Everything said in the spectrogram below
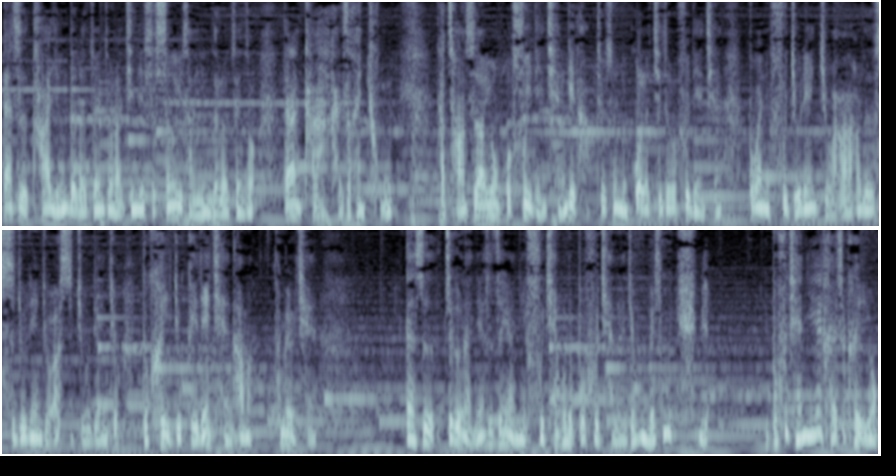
但是他赢得的尊重呢，仅仅是声誉上赢得了尊重。当然，他还是很穷。他尝试让用户付一点钱给他，就说你过了期之后付点钱，不管你付九点九啊，或者是十九点九、二十九点九都可以，就给点钱他嘛。他没有钱。但是这个软件是这样，你付钱或者不付钱呢，就没什么区别。你不付钱你也还是可以用，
